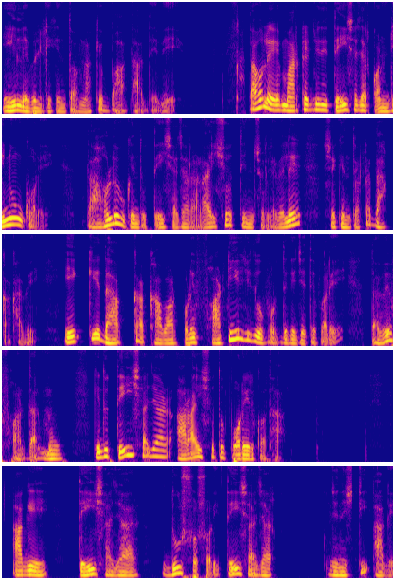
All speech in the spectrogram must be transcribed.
এই লেভেলটি কিন্তু আপনাকে বাধা দেবে। তাহলে মার্কেট যদি তেইশ হাজার কন্টিনিউ করে তাহলেও কিন্তু তেইশ হাজার আড়াইশো তিনশো লেভেলে সে কিন্তু একটা ধাক্কা খাবে। একে ধাক্কা খাবার পরে ফাটিয়ে যদি উপর দিকে যেতে পারে, তবে ফার্দার মুভ। কিন্তু তেইশ হাজার আড়াইশো তো পরের কথা। আগে তেইশ হাজার দুশো সরি তেইশ হাজার জিনিসটি আগে।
